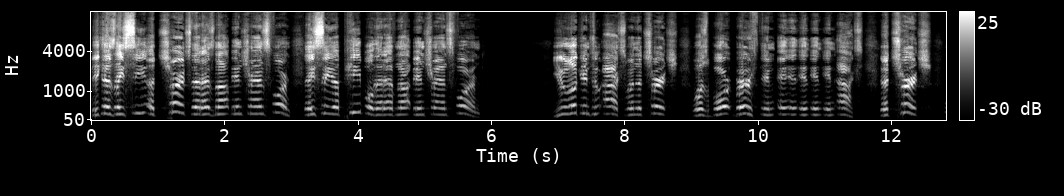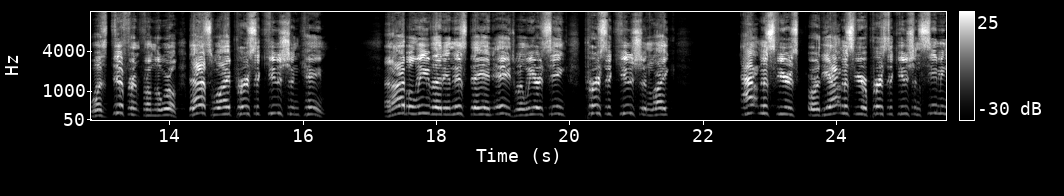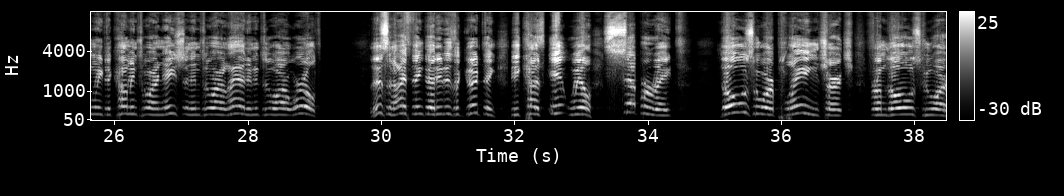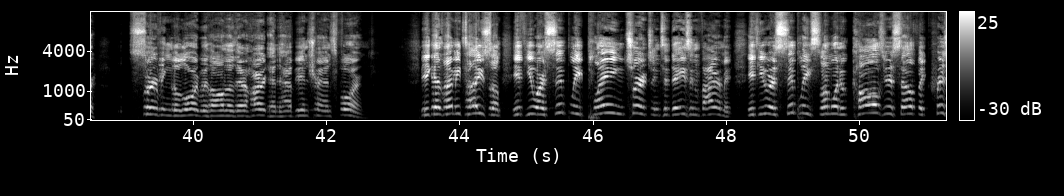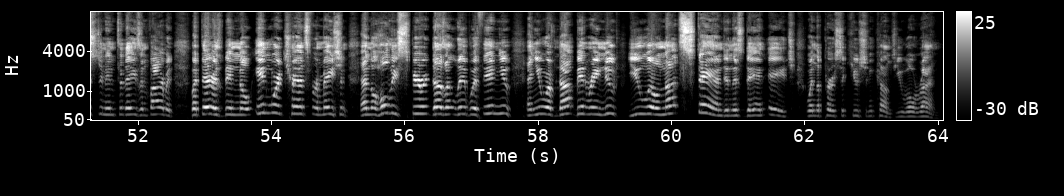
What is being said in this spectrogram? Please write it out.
Because they see a church that has not been transformed. They see a people that have not been transformed. You look into Acts when the church was birthed in, in, in, in, Acts. The church was different from the world. That's why persecution came. And I believe that in this day and age, when we are seeing persecution like atmospheres or the atmosphere of persecution seemingly to come into our nation, into our land, and into our world, listen, I think that it is a good thing because it will separate those who are playing church from those who are serving the Lord with all of their heart and have been transformed. Because let me tell you something, if you are simply playing church in today's environment, if you are simply someone who calls yourself a Christian in today's environment, but there has been no inward transformation and the Holy Spirit doesn't live within you and you have not been renewed, you will not stand in this day and age when the persecution comes. You will run.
